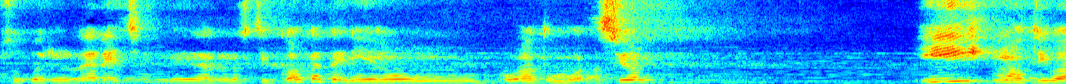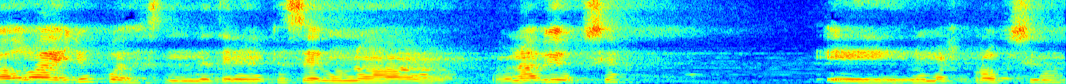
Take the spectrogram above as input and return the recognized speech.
superior derecha. Me diagnosticó que tenía un, una tumoración. Y motivado a ello, pues me tenían que hacer una, una biopsia eh, lo más próximo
